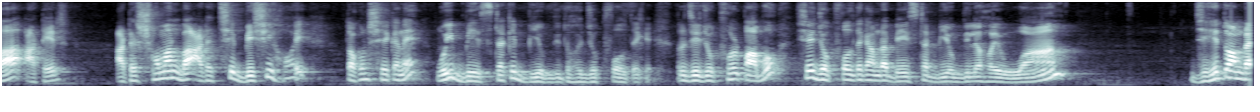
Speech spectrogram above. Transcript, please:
বা আটের আটের সমান বা আটের চেয়ে বেশি হয়, তখন সেখানে ওই বেসটাকে বিয়োগ দিতে হয় যোগফল থেকে। তাহলে যে যোগফল পাবো, সেই যোগফল থেকে আমরা বেসটা বিয়োগ দিলে হয় ওয়ান যেহেতু আমরা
